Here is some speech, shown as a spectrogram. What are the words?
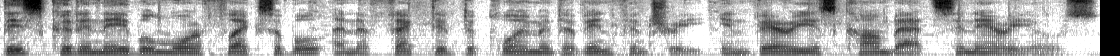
This could enable more flexible and effective deployment of infantry in various combat scenarios.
